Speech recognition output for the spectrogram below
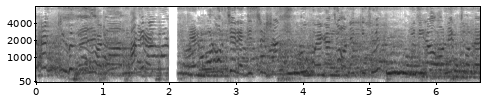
thank you এরপর হচ্ছে রেজিস্ট্রেশন শুরু হয়ে গেছে অনেক কিছুই। দিদিরা অনেক চলে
